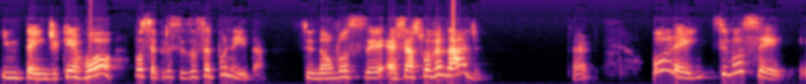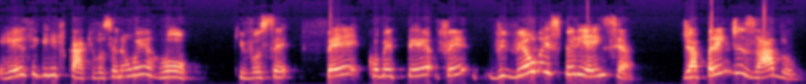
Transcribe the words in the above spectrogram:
entende que errou, você precisa ser punida. Senão você, essa é a sua verdade. Certo? Porém, se você ressignificar que você não errou, que você fe, fe, viver uma experiência de aprendizado.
